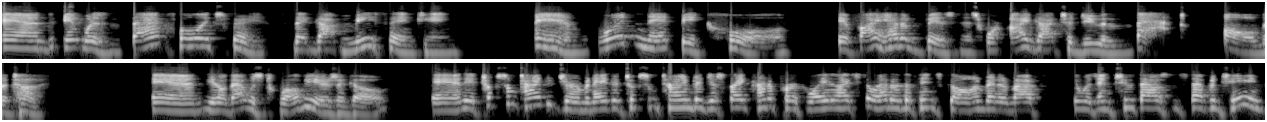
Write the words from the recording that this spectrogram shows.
And it was that whole experience that got me thinking, man, wouldn't it be cool if I had a business where I got to do that all the time? And, you know, that was 12 years ago. And it took some time to germinate. It took some time to just like kind of percolate. And I still had other things going, but about it was in 2017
